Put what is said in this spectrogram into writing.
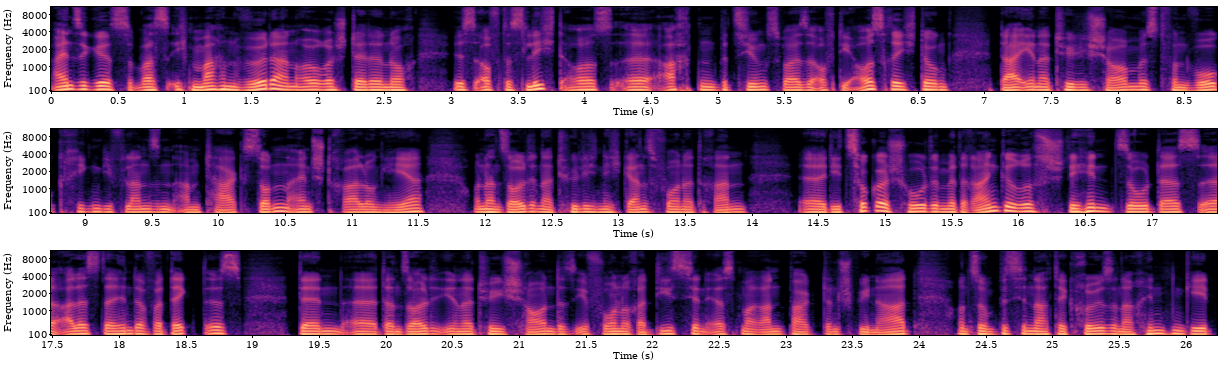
Einziges, was ich machen würde an eurer Stelle noch, ist auf das Licht aus, äh, achten, beziehungsweise auf die Ausrichtung, da ihr natürlich schauen müsst, von wo kriegen die Pflanzen am Tag Sonneneinstrahlung her. Und dann sollte natürlich nicht ganz vorne dran äh, die Zuckerschote mit Rangerüst stehen, so dass äh, alles dahinter verdeckt ist. Denn äh, dann solltet ihr natürlich schauen, dass ihr vorne Radieschen erstmal ranpackt, dann Spinat und so ein bisschen nach der Größe nach hinten geht,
